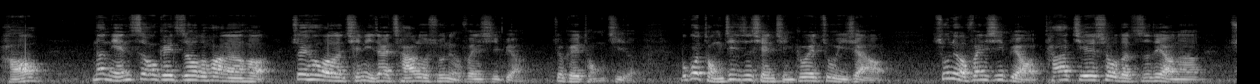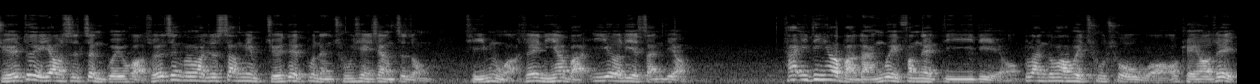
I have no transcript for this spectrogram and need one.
好，那年次 OK 之后的话呢，哈，最后呢，请你再插入枢纽分析表就可以统计了。不过统计之前，请各位注意一下啊，枢纽分析表它接受的资料呢，绝对要是正规化。所谓正规化，就是上面绝对不能出现像这种题目啊，所以你要把一二列删掉，它一定要把栏位放在第一列哦，不然的话会出错误哦。OK 哈，所以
